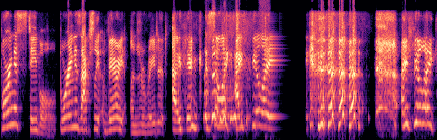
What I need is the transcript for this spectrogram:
boring is stable. Boring is actually very underrated, I think. So like I feel like I feel like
